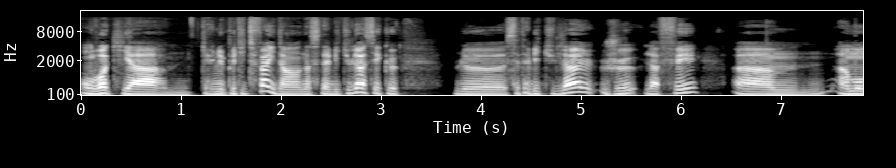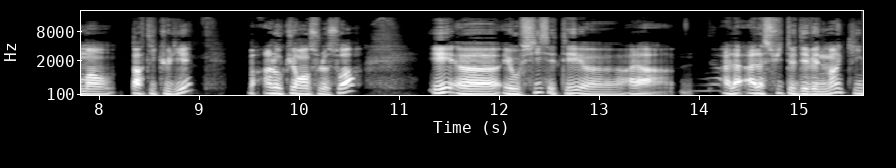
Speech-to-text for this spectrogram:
on voit qu'il y, a une petite faille dans, cette habitude-là, c'est que cette habitude-là, je la fais euh, à un moment particulier, bah, en l'occurrence le soir, et, euh, aussi c'était euh, à, la, suite d'événements qui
